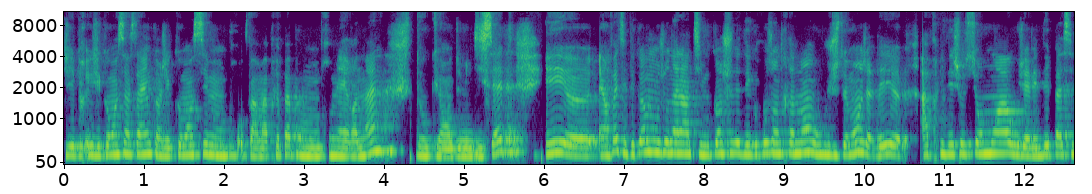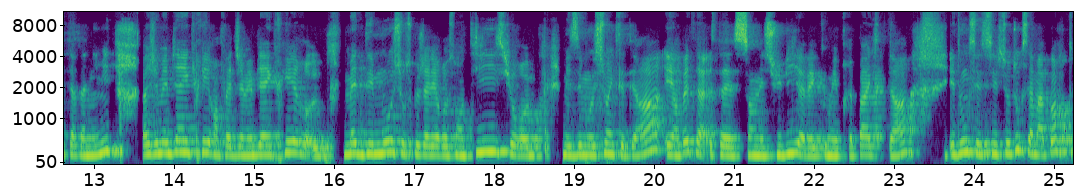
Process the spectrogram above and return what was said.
j'ai commencé Instagram quand j'ai commencé mon, enfin, ma prépa pour mon premier Ironman, donc en 2017. Et, euh, et en fait, c'était comme mon journal intime. Quand je faisais des gros entraînements où justement j'avais appris des choses sur moi, où j'avais dépassé certaines limites, bah, j'aimais bien écrire. En fait, j'aimais bien écrire, mettre des mots sur ce que j'avais ressenti, sur mes émotions, etc. Et en fait, ça, ça s'en est suivi avec mes prépas, etc. Et donc, c'est surtout que ça m'apporte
